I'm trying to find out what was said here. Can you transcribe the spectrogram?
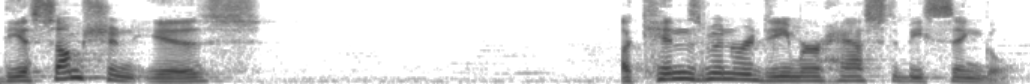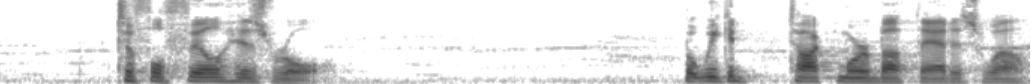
the assumption is a kinsman redeemer has to be single to fulfill his role. But we could talk more about that as well.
